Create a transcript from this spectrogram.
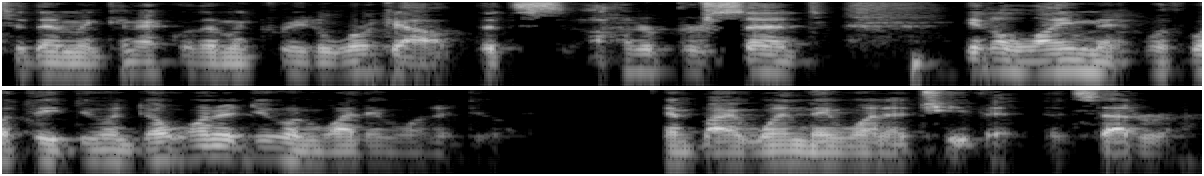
to them and connect with them and create a workout that's 100% in alignment with what they do and don't want to do and why they want to do it and by when they want to achieve it, etc.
